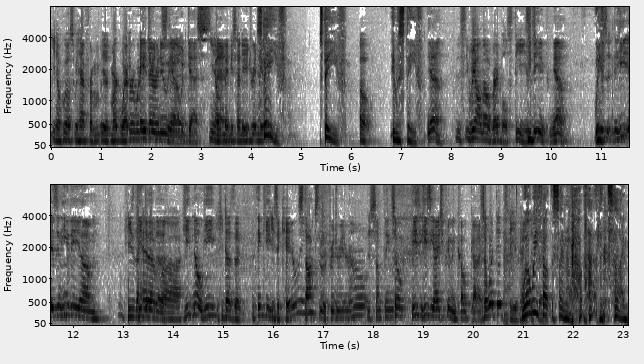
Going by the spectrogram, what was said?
you know, who else we have from, uh, Mark Webber would be there Adrian Newey, instead? I would guess. You know, then. maybe send Adrian Newey. Steve. Steve. Oh, It was Steve. Yeah. We all know Red Bull Steve. Steve, yeah. He, he isn't he the um He's the he head of, the uh, he no he he does the, I think he he's a catering? stocks the refrigerator No. or something. So- he's he's the ice cream and coke guy. So what did Steve have Well, to we say? felt the same about that at the time.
